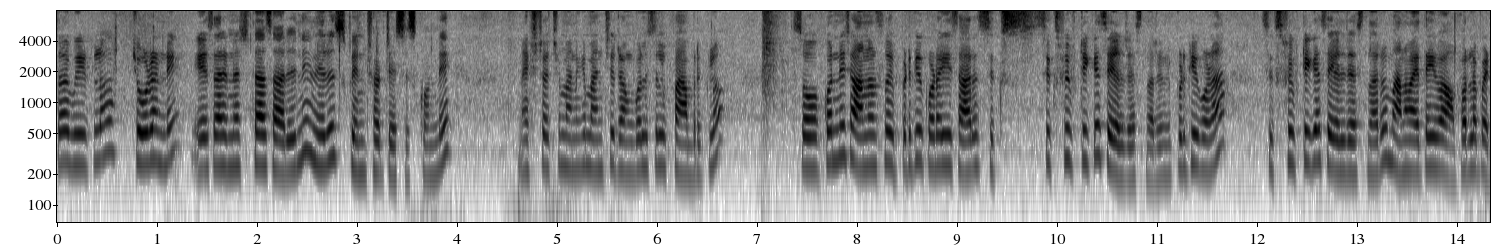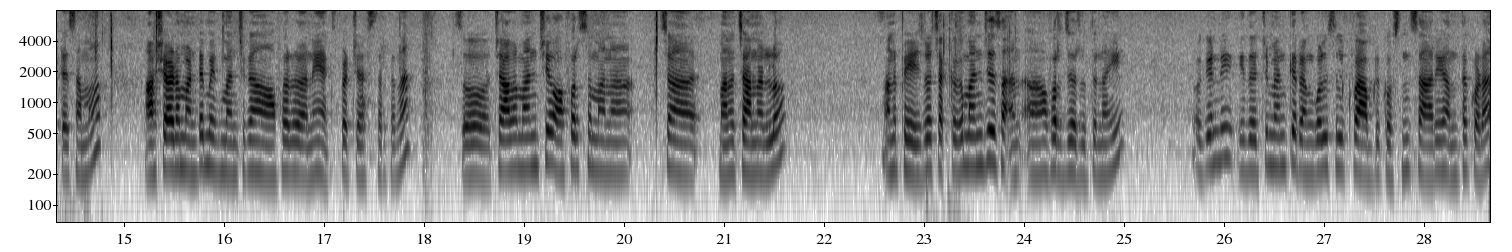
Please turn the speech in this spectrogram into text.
సో వీటిలో చూడండి. ఏ సారీ నచ్చితే ఆ సారీని మీరు స్క్రీన్ షాట్ చేసేసుకోండి. నెక్స్ట్ వచ్చి మనకి మంచి రంగుల సిల్క్ ఫ్యాబ్రిక్లో సో కొన్ని ఛానల్స్లో ఇప్పటికీ కూడా ఈ సారీ సిక్స్ సిక్స్ ఫిఫ్టీకే సేల్ చేస్తున్నారు. ఇప్పటికీ కూడా సిక్స్ ఫిఫ్టీకే సేల్ చేస్తున్నారు. మనం అయితే ఇవి ఆఫర్లో పెట్టేశాము. ఆషాఢం అంటే మీకు మంచిగా ఆఫర్ అని ఎక్స్పెక్ట్ చేస్తారు కదా. సో చాలా మంచి ఆఫర్స్ మన చా మన ఛానల్లో మన పేజ్లో చక్కగా మంచి ఆఫర్ జరుగుతున్నాయి. ఓకే అండి ఇది వచ్చి మనకి రంగోలి సిల్క్ ఫ్యాబ్రిక్ వస్తుంది. సారీ అంతా కూడా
